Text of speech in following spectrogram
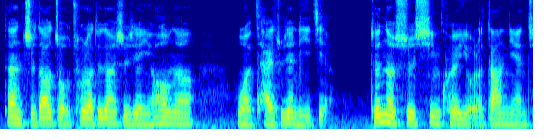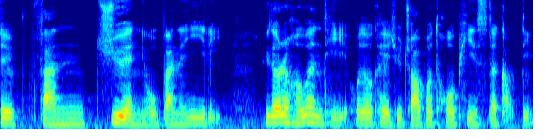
但直到走出了这段时间以后呢，我才逐渐理解，真的是幸亏有了当年这番倔牛般的毅力，遇到任何问题我都可以去抓破头皮似的搞定。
